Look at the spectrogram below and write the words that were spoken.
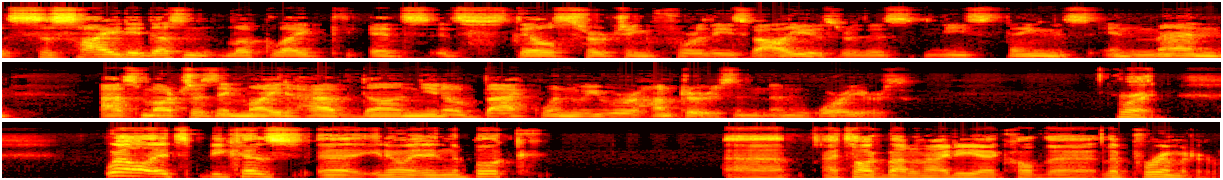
society doesn't look like it's it's still searching for these values or this these things in men as much as they might have done, you know, back when we were hunters and, and warriors. Right. Well, it's because uh, you know in the book uh, I talk about an idea called the the perimeter,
